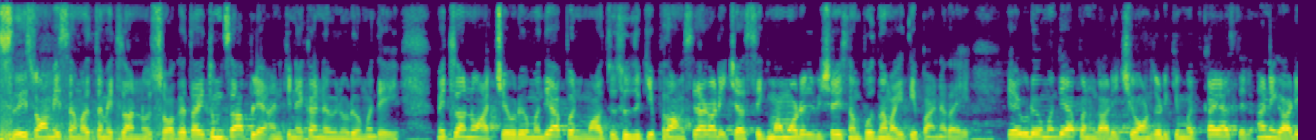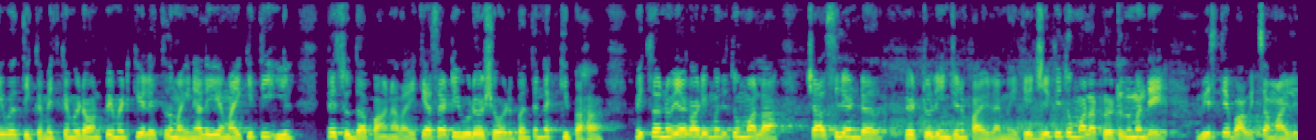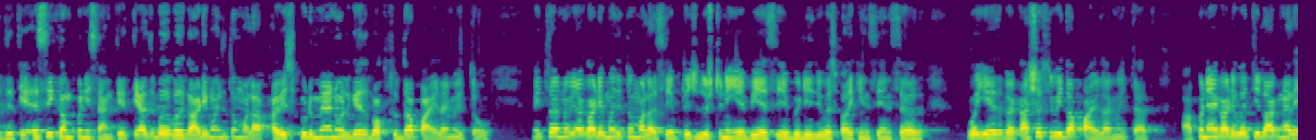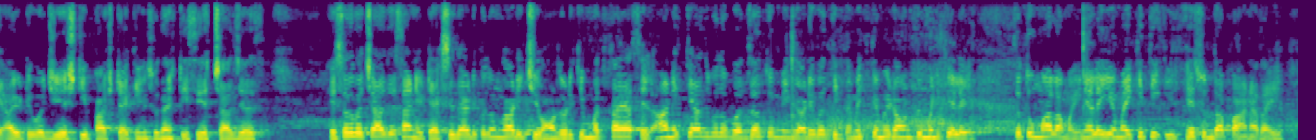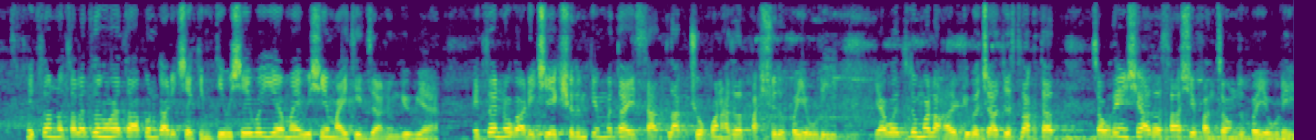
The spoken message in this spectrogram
श्री स्वामी समर्थ मित्रांनो स्वागत आहे तुमचं आपल्या आणखीन एका नवीन व्हिडिओमध्ये. मित्रांनो आजच्या व्हिडिओमध्ये आपण मारुती सुझुकी फ्रॉन्क्स या गाडीच्या सिग्मा मॉडेलविषयी संपूर्ण माहिती पाहणार आहे. या व्हिडिओमध्ये आपण गाडीची ऑनरोड किंमत काय असेल आणि गाडीवरती कमीत कमी डाऊन पेमेंट केले तर महिन्याला ई एम आय किती येईल हे सुद्धा पाहणार आहे. त्यासाठी व्हिडिओ शेवटपर्यंत नक्की पहा. मित्रांनो या गाडीमध्ये तुम्हाला चार सिलेंडर पेट्रोल इंजिन पाहायला मिळते जे की तुम्हाला पेट्रोलमध्ये वीस ते बावीसचा मायलेज देते अशी कंपनी सांगते. त्याचबरोबर गाडीमध्ये तुम्हाला फाईव्ह स्पीड मॅन्युअल सुद्धा पाहायला मिळतो. मित्रांनो या गाडीमध्ये तुम्हाला सेफ्टीच्या दृष्टीने A B S A B D दिवस पार्किंग सेन्सर व एअरबॅग अशा सुविधा पाहायला मिळतात. आपण या गाडीवरती लागणारे आय टी व G S T FASTag insurance T C S charges हे सर्व चार्जेस आणि टॅक्सीज ॲड करून गाडीची ऑनरोड किंमत काय असेल आणि त्याचबरोबर जर तुम्ही गाडीवरती कमीत कमी डाऊन पेमेंट केले तर तुम्हाला महिन्याला ई एम आय किती येईल हे सुद्धा पाहणार आहे. मित्रांनो चला तर मग आता आपण गाडीच्या किमतीविषयी व ई एम आयविषयी माहिती जाणून घेऊया. मित्रांनो गाडीची एक शोरूम किंमत आहे सात लाख चोपन्न हजार पाचशे रुपये एवढी. यावरती तुम्हाला आर टी ओ चार्जेस लागतात चौऱ्याऐंशी हजार सहाशे पंचावन्न रुपये एवढे.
